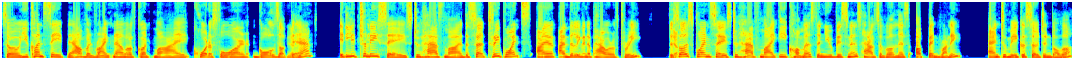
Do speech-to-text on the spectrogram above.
So you can't see it now, but right now I've got my quarter four goals up Yeah. there. It literally says to have my the three points. I I believe in a power of three. The Yep. first point says to have my e-commerce, the new business, House of Wellness, up and running and to make a certain dollar.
